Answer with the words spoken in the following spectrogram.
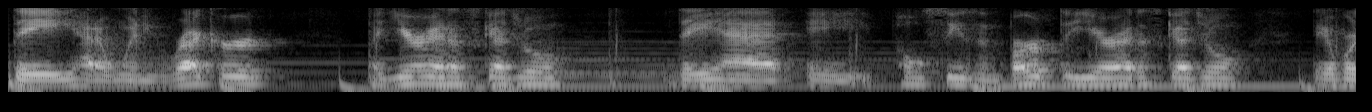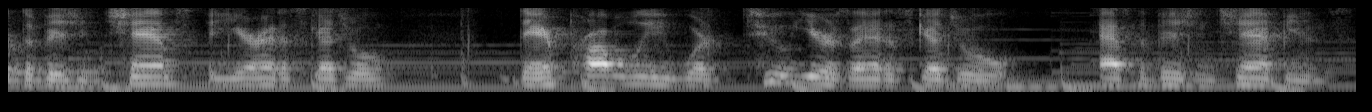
They had a winning record a year ahead of schedule. They had a postseason berth a year ahead of schedule. They were division champs a year ahead of schedule. They probably were two years ahead of schedule as division champions.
